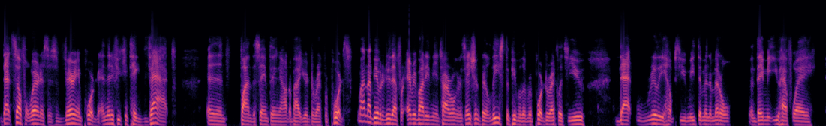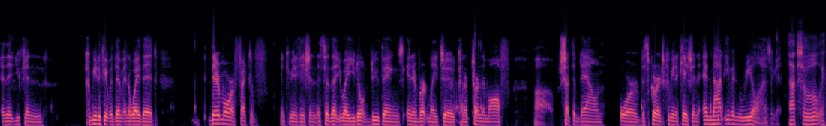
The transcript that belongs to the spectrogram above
That self awareness is very important. And then if you can take that and then find the same thing out about your direct reports, you might not be able to do that for everybody in the entire organization, but at least the people that report directly to you, that really helps you meet them in the middle and they meet you halfway and then you can communicate with them in a way that they're more effective in communication and so that way you don't do things inadvertently to kind of turn them off uh, shut them down or discourage communication and not even realizing it Absolutely.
